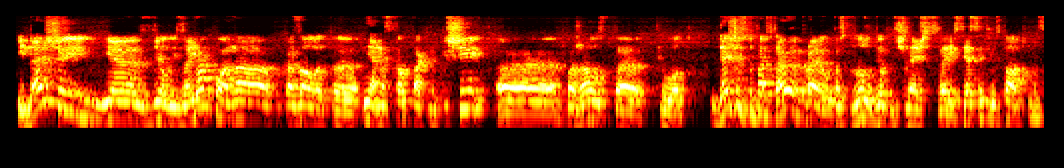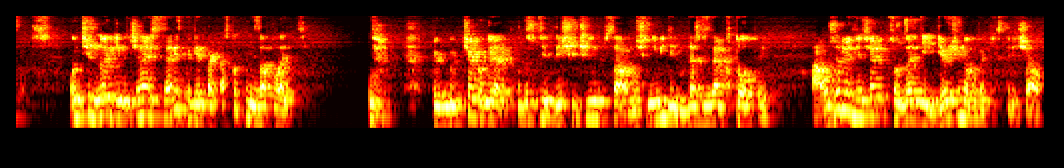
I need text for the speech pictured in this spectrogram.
И дальше я сделал ей заявку, она показала это... Не, она сказала так, напиши, э, пожалуйста, пилот. Дальше вступает второе правило, то, что должен делать начинающий сценарист. Я с этим сталкивался. Очень многие начинающие сценаристы говорят, так, а сколько мне заплатите? Как бы человеку говорят, подожди, ты еще ничего не написал, мы еще не видели, мы даже не знаем, кто ты. А уже люди начинают обсуждать деньги. Я очень много таких встречал.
